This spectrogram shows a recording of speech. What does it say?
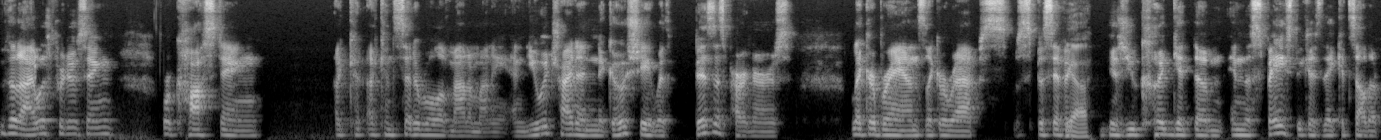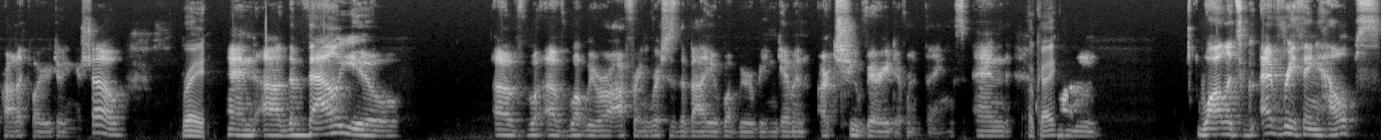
that I was producing were costing a, a considerable amount of money, and you would try to negotiate with business partners, liquor brands, liquor reps, specific Yeah, because you could get them in the space because they could sell their product while you're doing your show right. and uh, the value of of what we were offering versus the value of what we were being given are two very different things. And Okay. um, while it's everything helps,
